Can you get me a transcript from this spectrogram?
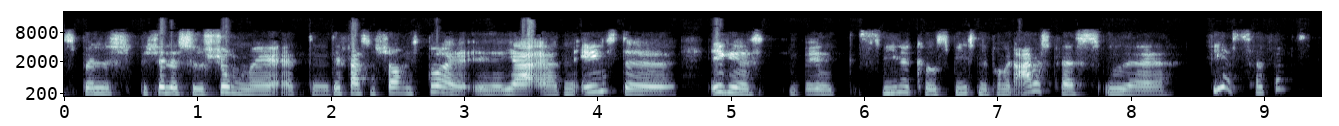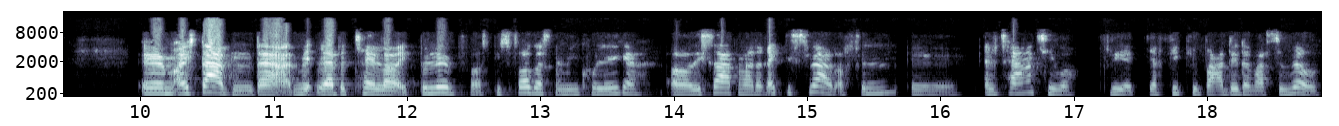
specielle situation med, at øh, det er faktisk en sjov historie. Øh, jeg er den eneste ikke øh, svinekød spisende på min arbejdsplads ud af 80-90. Øhm, og i starten, der jeg betaler et beløb for at spise frokost med mine kollegaer, og i starten var det rigtig svært at finde øh, alternativer, fordi at jeg fik jo bare det, der var serveret.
